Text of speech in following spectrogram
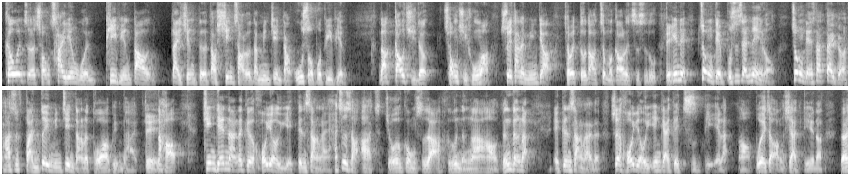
柯文哲从蔡英文批评到赖清德到新潮流到民进党无所不批评，然后高举的。重启胡嘛，所以他的民调才会得到这么高的支持度。对，因为重点不是在内容，重点是他代表他是反对民进党的头号品牌。对，那好，今天呢，那个侯友谊也跟上来，他至少啊，九二共识啊，核能啊，哈等等的也跟上来了，所以侯友谊应该可以止跌了啊，不会再往下跌了。那，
